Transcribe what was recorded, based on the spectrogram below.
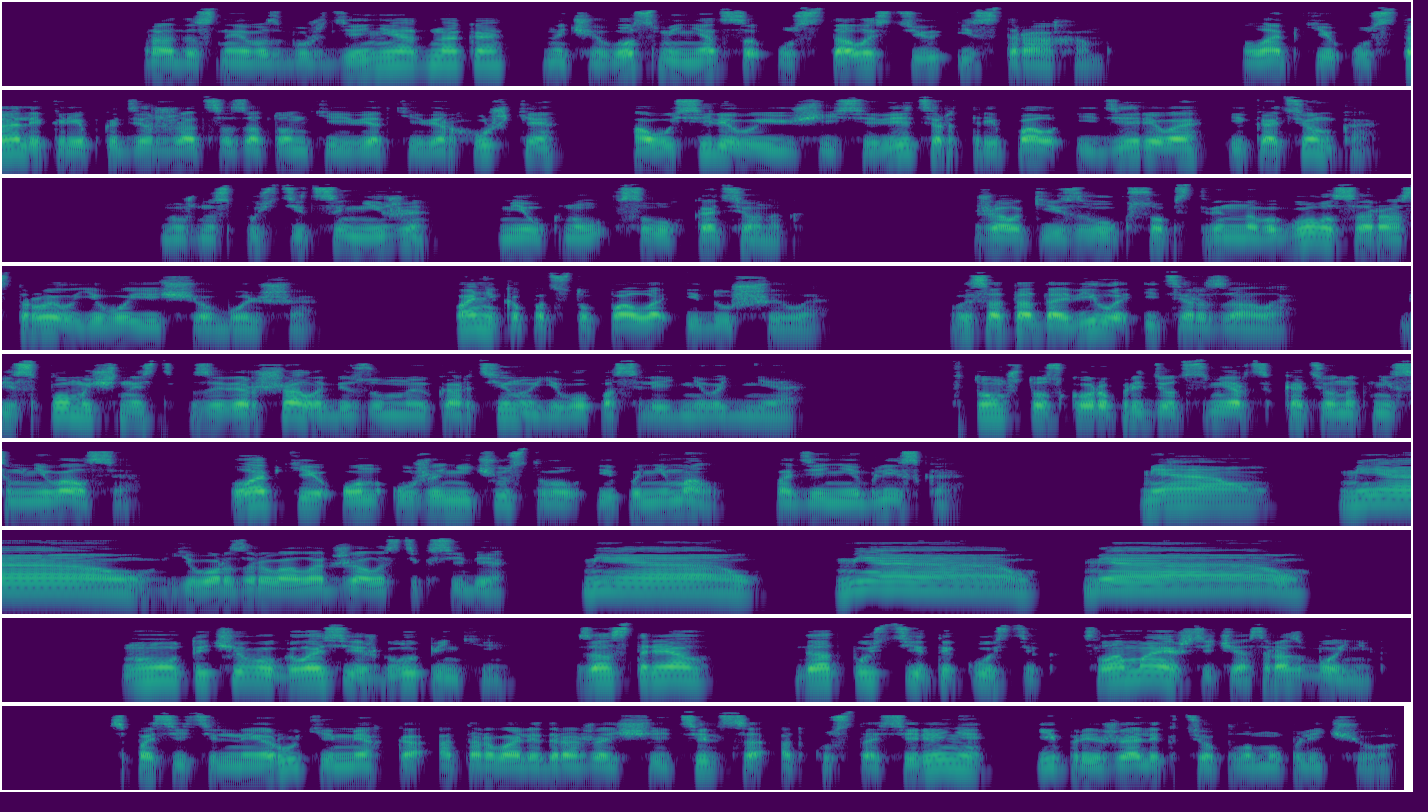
Радостное возбуждение, однако, начало сменяться усталостью и страхом. Лапки устали крепко держаться за тонкие ветки верхушки, а усиливающийся ветер трепал и дерево, и котенка. Нужно спуститься ниже, мяукнул вслух котенок. Жалкий звук собственного голоса расстроил его еще больше. Паника подступала и душила. Высота давила и терзала. Беспомощность завершала безумную картину его последнего дня. В том, что скоро придет смерть, котенок не сомневался. Лапки он уже не чувствовал и понимал, падение близко. Мяу, мяу, его разрывало от жалости к себе. Мяу, мяу, мяу. Ну, ты чего голосишь, глупенький? Застрял? Да отпусти ты кустик, сломаешь сейчас, разбойник. Спасительные руки мягко оторвали дрожащее тельце от куста сирени и прижали к теплому плечу.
